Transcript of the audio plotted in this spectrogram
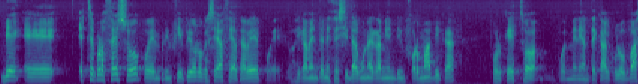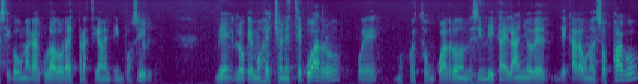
Bien, eh, este proceso, pues en principio lo que se hace a través, pues lógicamente necesita alguna herramienta informática porque esto, pues mediante cálculos básicos, una calculadora es prácticamente imposible. Bien, lo que hemos hecho en este cuadro, pues hemos puesto un cuadro donde se indica el año de, de cada uno de esos pagos,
